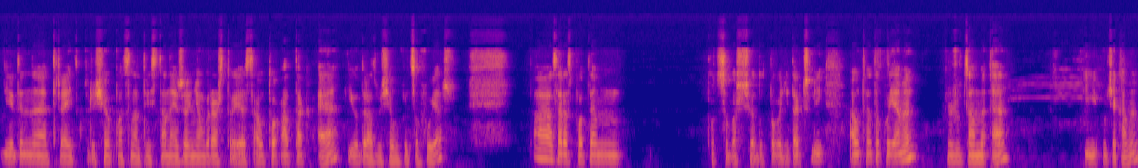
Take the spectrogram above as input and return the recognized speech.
jedyny trade, który się opłaca na Tristana, jeżeli nie grasz, to jest autoatak E i od razu się wycofujesz. A zaraz potem odsuwasz się od odpowiedzi, tak? Czyli autoatakujemy, rzucamy E i uciekamy.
